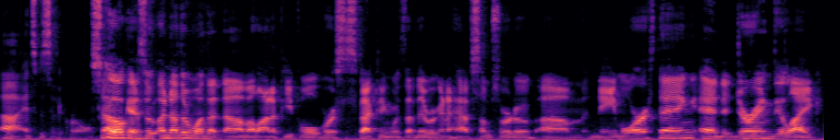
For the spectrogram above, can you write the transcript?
uh, and specific role. So. Oh, okay. So another one that um, a lot of people were suspecting was that they were going to have some sort of um, Namor thing, and during the like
